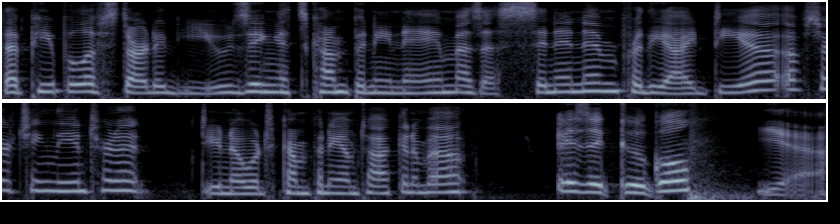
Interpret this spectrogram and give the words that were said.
that people have started using its company name as a synonym for the idea of searching the internet. Do you know which company I'm talking about? Is it Google? Yeah.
